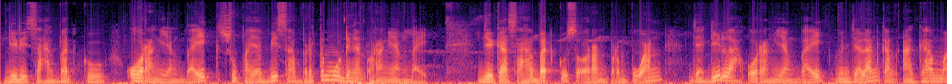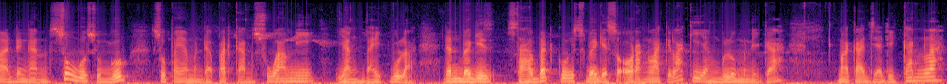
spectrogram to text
diri sahabatku orang yang baik supaya bisa bertemu dengan orang yang baik. Jika sahabatku seorang perempuan, jadilah orang yang baik, menjalankan agama dengan sungguh-sungguh supaya mendapatkan suami yang baik pula. Dan bagi sahabatku sebagai seorang laki-laki yang belum menikah, maka jadikanlah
